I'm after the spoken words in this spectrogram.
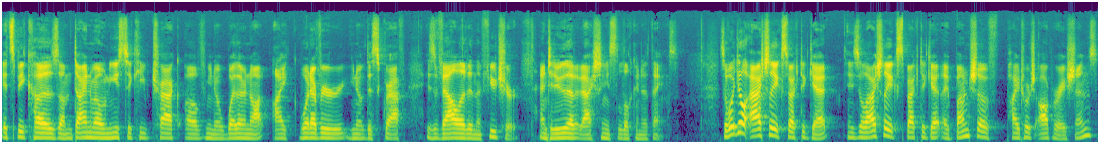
it's because um, Dynamo needs to keep track of you know whether or not I whatever you know this graph is valid in the future, and to do that, it actually needs to look into things. So what you'll actually expect to get is you'll actually expect to get a bunch of PyTorch operations.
